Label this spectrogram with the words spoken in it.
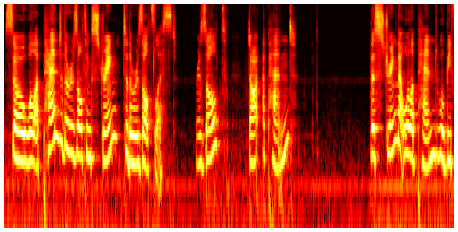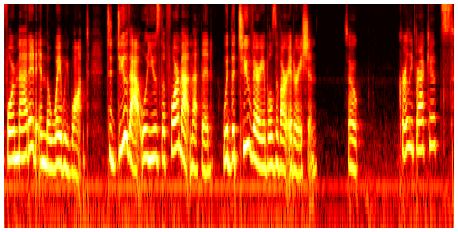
So we'll append the resulting string to the results list. Result.append the string that we'll append will be formatted in the way we want. To do that, we'll use the format method with the two variables of our iteration. So curly brackets,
